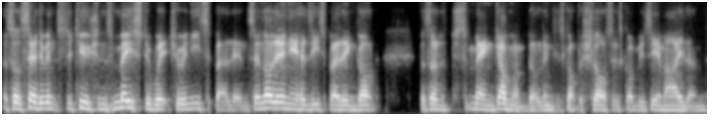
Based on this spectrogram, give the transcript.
a sort of set of institutions, most of which are in East Berlin. So not only has East Berlin got the sort of main government buildings, it's got the Schloss, it's got Museum Island,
